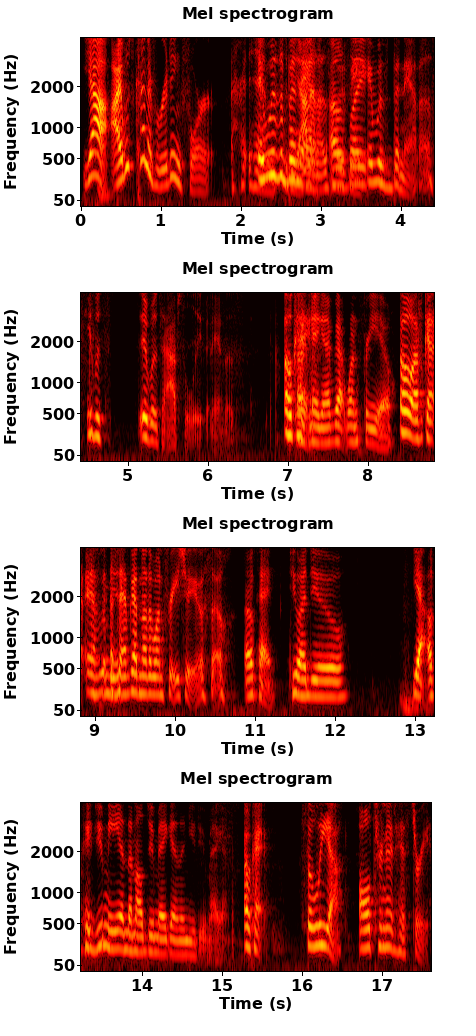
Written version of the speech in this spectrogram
Yeah, I was kind of rooting for him. It was a bananas honest. I was like, it was bananas. it was it was absolutely bananas. Okay. All right, Megan, I've got one for you. Oh, I've got I've, I've got another one for each of you. So Okay. Do you want to do? Yeah. Okay. Do me, and then I'll do Megan, and then you do Megan. okay. So Leah, alternate history.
